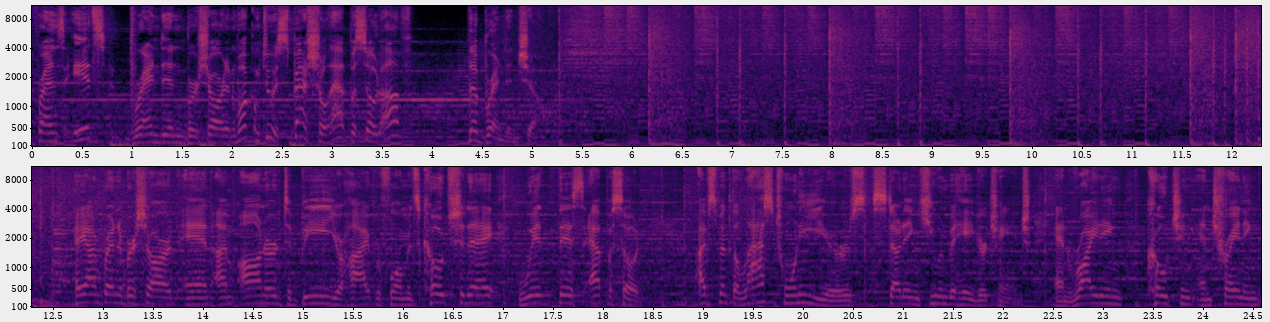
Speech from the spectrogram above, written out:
friends, it's Brendon Burchard, and welcome to a special episode of The Brendon Show. Hey, I'm Brendon Burchard, and I'm honored to be your high performance coach today with this episode. I've spent the last 20 years studying human behavior change and writing, coaching, and training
